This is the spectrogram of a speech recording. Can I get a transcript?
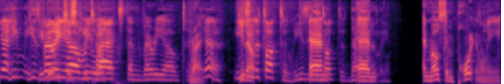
yeah, he, he's very like, uh, keep talking. relaxed and very um, Right. Yeah, You easy know, to talk to. Easy and- to talk to. Definitely. and most importantly,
